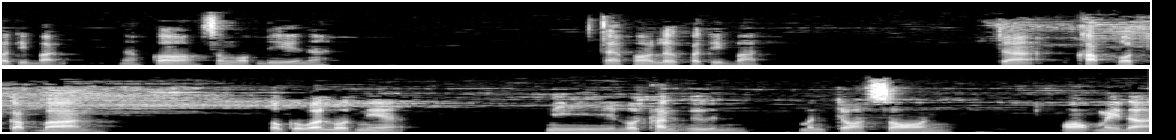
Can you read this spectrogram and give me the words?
ปฏิบัตินะก็สงบดีนะ แต่พอเลิกปฏิบัติ จะขับรถกลับบ้านปรากฏว่ารถเนี่ย มีรถคันอื่น มันจอดซ้อน ออกไม่ได้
